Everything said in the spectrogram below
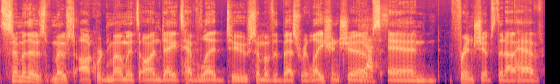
Some of those most awkward moments on dates have led to some of the best relationships Yes. and friendships that I have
